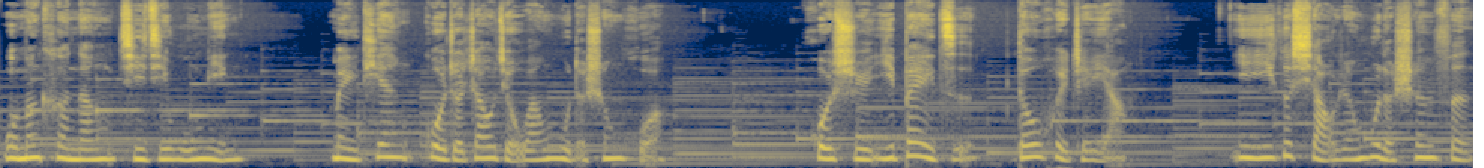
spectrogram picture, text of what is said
我们可能籍籍无名，每天过着朝九晚五的生活，或许一辈子都会这样，以一个小人物的身份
